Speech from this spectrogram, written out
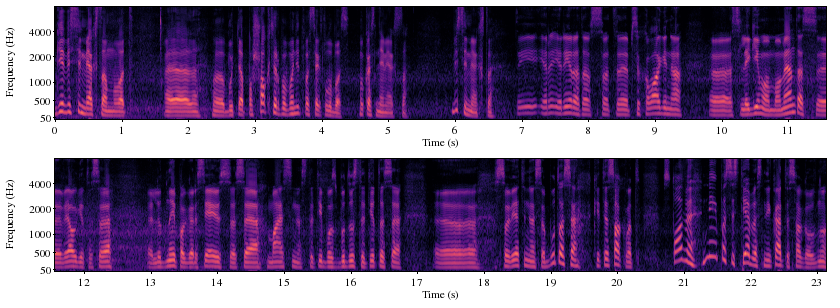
Gi visi mėgstam vat, e, būti pašokti ir pabandyti pasiekti lubas. Nu kas nemėgsta? Visi mėgsta. Tai ir, ir yra tas vat, psichologinio uh, slėgimo momentas, uh, vėlgi tose liūdnai pagarsėjusiose masinės statybos būdų statytose e, sovietinėse būtose, kai tiesiog vat, stovi, nei pasistiebęs, nei ką, tiesiog gal, nu,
